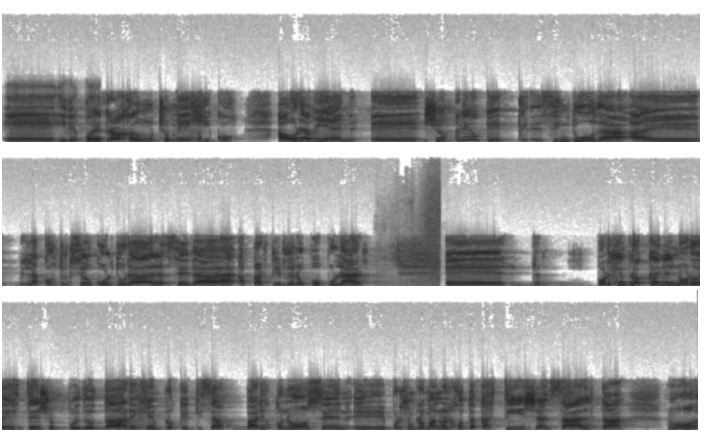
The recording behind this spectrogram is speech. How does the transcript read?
Eh, y después he trabajado mucho México. Ahora bien, yo creo que, sin duda la construcción cultural se da a partir de lo popular. Por ejemplo, acá en el noroeste yo puedo dar ejemplos que quizás varios conocen, por ejemplo, Manuel J. Castilla en Salta, ¿no?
